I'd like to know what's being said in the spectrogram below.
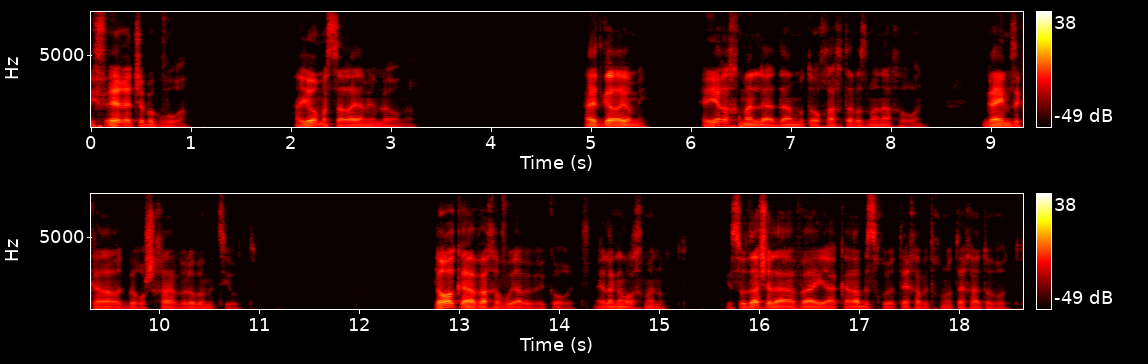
תפארת שבגבורה. היום עשרה ימים לעומר. האתגר היומי היה רחמן לאדם אותו הוכחת בזמן האחרון, גם אם זה קרה רק בראשך ולא במציאות. לא רק אהבה חבויה בביקורת, אלא גם רחמנות. יסודה של האהבה היא ההכרה בזכויותיך ותכונותיך הטובות,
